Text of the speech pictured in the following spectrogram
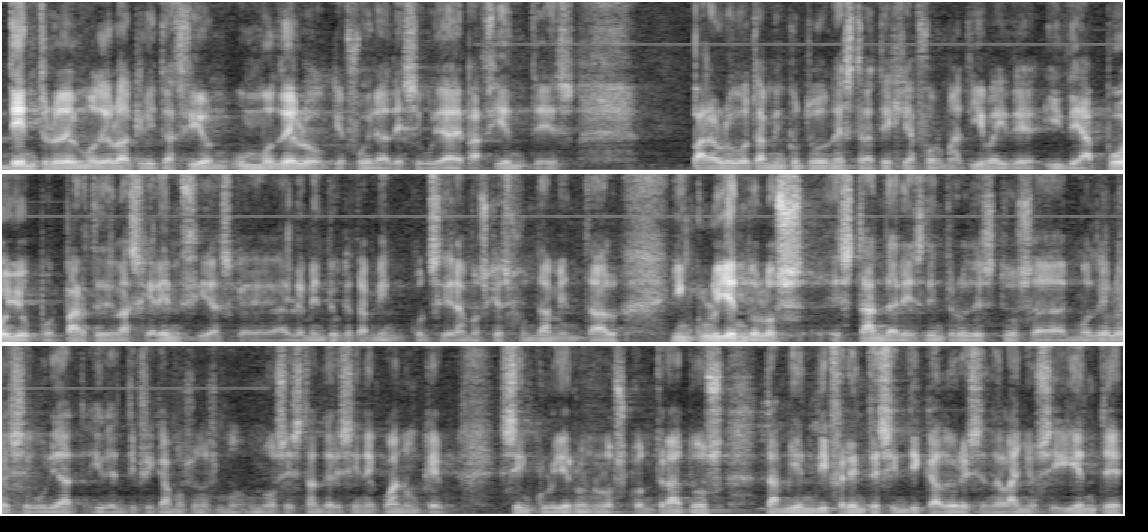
dentro del modelo de acreditación un modelo que fuera de seguridad de pacientes, para luego también con toda una estrategia formativa y de, apoyo por parte de las gerencias, elemento que también consideramos que es fundamental, incluyendo los estándares dentro de estos uh, modelos de seguridad, identificamos unos, unos estándares sine qua non que se incluyeron en los contratos, también diferentes indicadores en el año siguiente.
